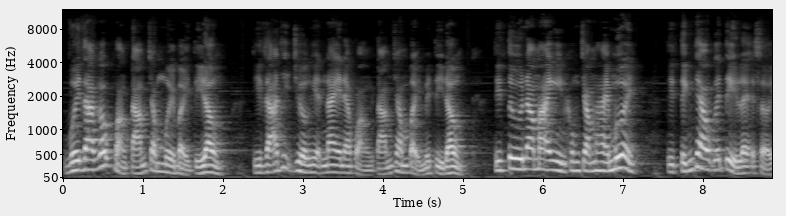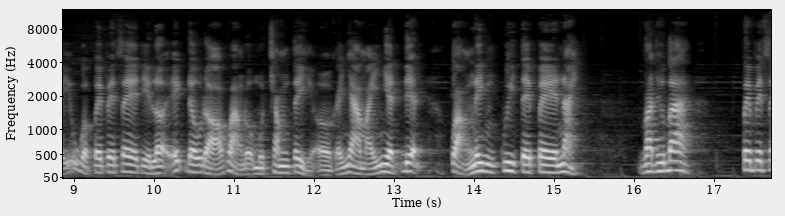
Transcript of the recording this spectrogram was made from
với giá gốc khoảng 817 tỷ đồng thì giá thị trường hiện nay là khoảng 870 tỷ đồng. Thì từ năm 2020 thì tính theo cái tỷ lệ sở hữu của PPC thì lợi ích đâu đó khoảng độ 100 tỷ ở cái nhà máy nhiệt điện Quảng Ninh QTP này. Và thứ ba, PPC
